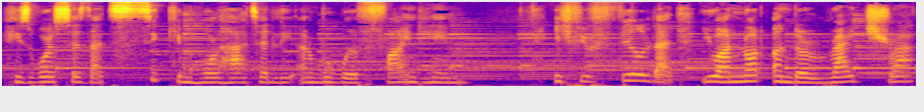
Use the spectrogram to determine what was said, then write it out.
His word says that seek Him wholeheartedly and we will find Him. If you feel that you are not on the right track,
